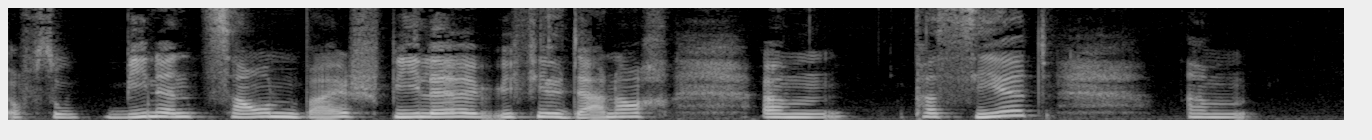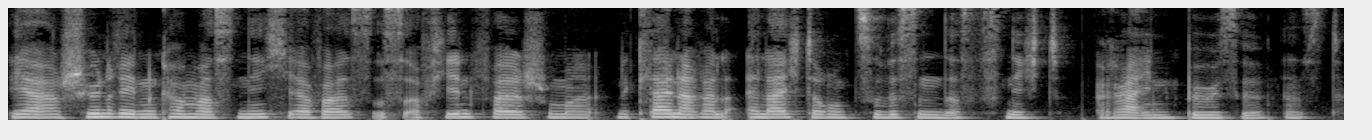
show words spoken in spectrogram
auf so Bienenzaunbeispiele, wie viel da noch ähm, passiert. Ähm, ja, schönreden können wir es nicht, aber es ist auf jeden Fall schon mal eine kleine Erleichterung zu wissen, dass es nicht rein böse ist.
